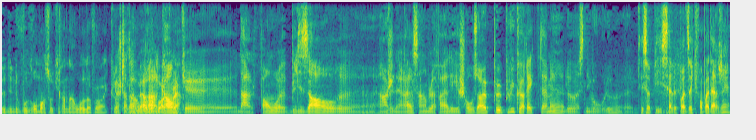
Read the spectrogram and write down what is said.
t'as des nouveaux gros morceaux qui rentrent dans World of Warcraft. Là, je suis en train dans de me rendre compte que, dans le fond, euh, Blizzard, euh, en général, semble faire les choses un peu plus correctement là, à ce niveau-là. C'est ça. Puis, ça veut pas dire qu'ils font pas d'argent.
